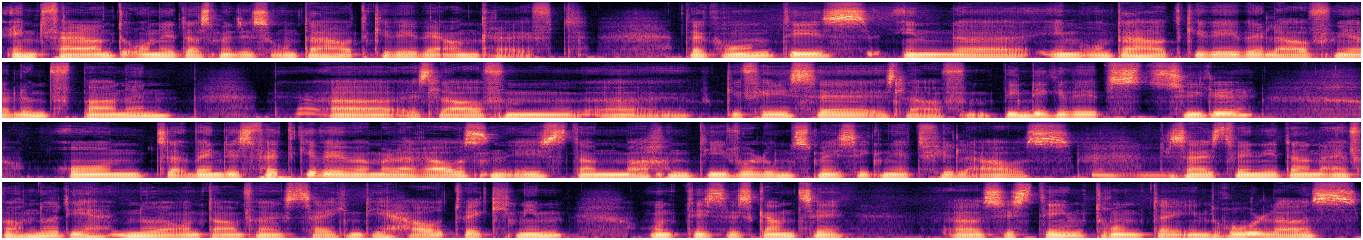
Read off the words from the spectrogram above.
entfernt, ohne dass man das Unterhautgewebe angreift. Der Grund ist, in der, im Unterhautgewebe laufen ja Lymphbahnen, äh, es laufen äh, Gefäße, es laufen Bindegewebszügel und wenn das Fettgewebe mal draußen ist, dann machen die volumensmäßig nicht viel aus. Mhm. Das heißt, wenn ich dann einfach nur, die, nur unter Anführungszeichen die Haut wegnehme und dieses ganze äh, System drunter in Ruhe lasse,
